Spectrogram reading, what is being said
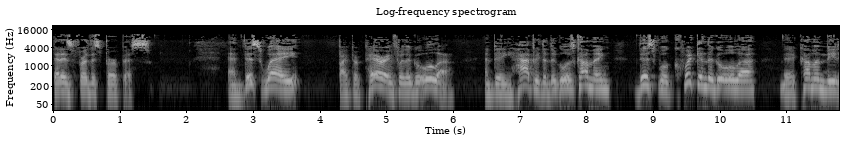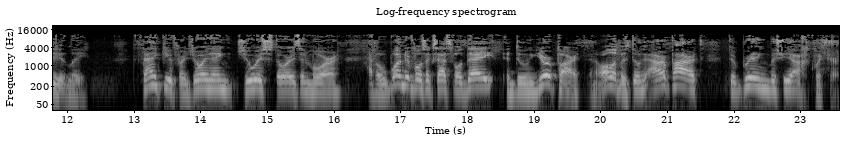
that is for this purpose. And this way, by preparing for the Geula and being happy that the Geula is coming, this will quicken the. May it come immediately. Thank you for joining Jewish Stories and More. Have a wonderful, successful day in doing your part and all of us doing our part to bring Mashiach quicker.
